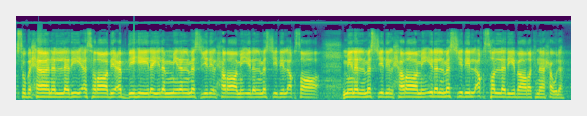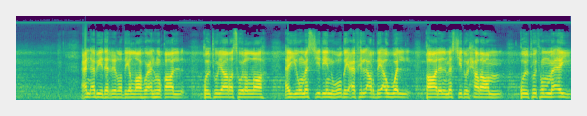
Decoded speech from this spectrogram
سبحان الذي أسرى بعبده ليلا من المسجد الحرام إلى المسجد الأقصى من المسجد الحرام إلى المسجد الأقصى الذي باركنا حوله. عن أبي ذر رضي الله عنه قال قلت يا رسول الله أي مسجد وضع في الأرض أول؟ قال المسجد الحرام. قلت ثم أي؟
